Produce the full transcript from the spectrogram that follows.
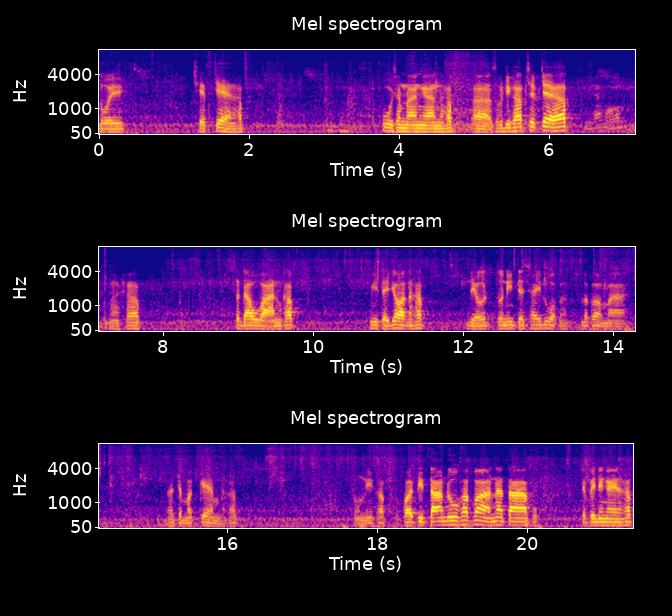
โดยเชฟแจ้นะครับ ผู้ชำนาญงานนะครับอ่าสวัสดีครับเชฟแจ้ครับครับผมนะครับ สะเดาหวานครับ มีแต่ยอดนะครับ เดี๋ยวตัวนี้จะใช้ลวกแล้วก็มาน่าจะมาแก้มนะครับ ตรงนี้ครับคอยติดตามดูครับว่าหน้าตาจะเป็นยังไงนะครับ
